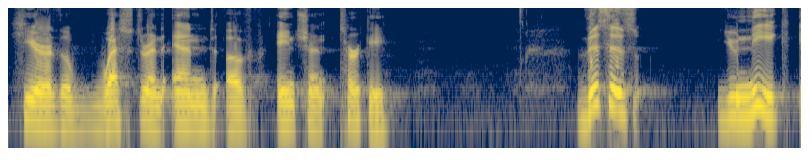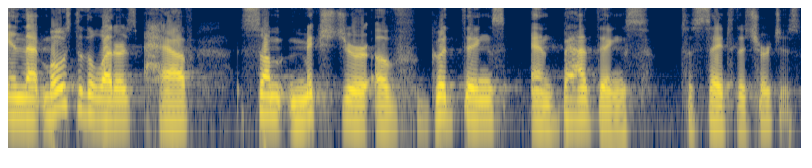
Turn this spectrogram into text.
here the western end of ancient Turkey. This is unique in that most of the letters have some mixture of good things and bad things to say to the churches.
